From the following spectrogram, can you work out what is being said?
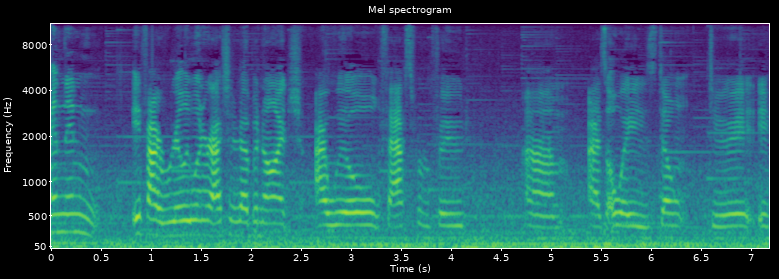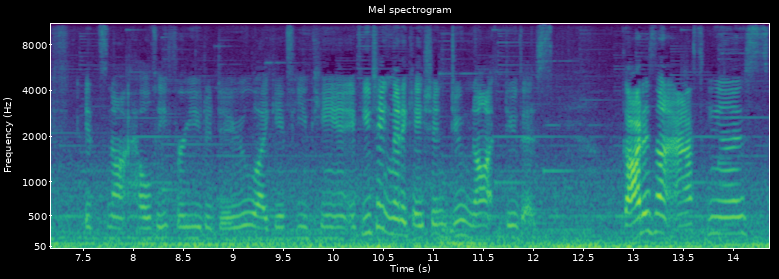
and then if I really want to ratchet it up a notch, I will fast from food. Um, as always, don't do it if it's not healthy for you to do. Like if you can't, if you take medication, do not do this. God is not asking us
